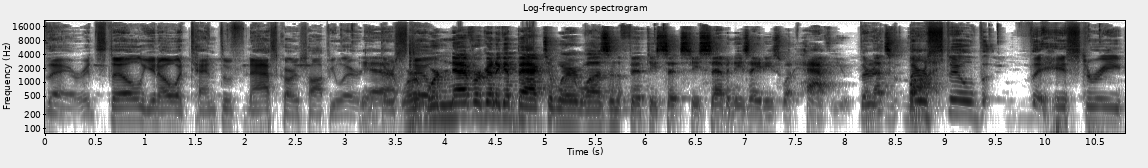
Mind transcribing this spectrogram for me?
there, it's still, you know, a tenth of NASCAR's popularity. Yeah, we're, still, we're never going to get back to where it was in the 50s, 60s, 70s, 80s, what have you. there- and that's fine. there's still the, the history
